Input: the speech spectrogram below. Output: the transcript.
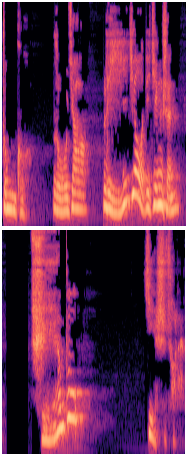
中国儒家礼教的精神全部揭示出来了。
